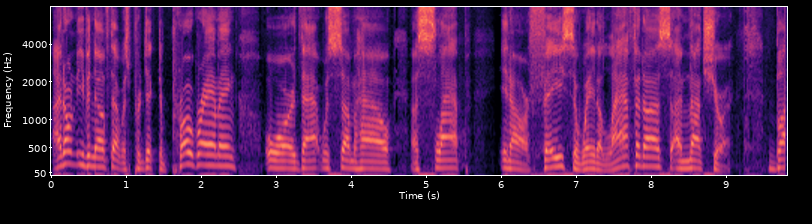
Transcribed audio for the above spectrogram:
I don't even know if that was predictive programming or that was somehow a slap in our face, a way to laugh at us. I'm not sure. But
